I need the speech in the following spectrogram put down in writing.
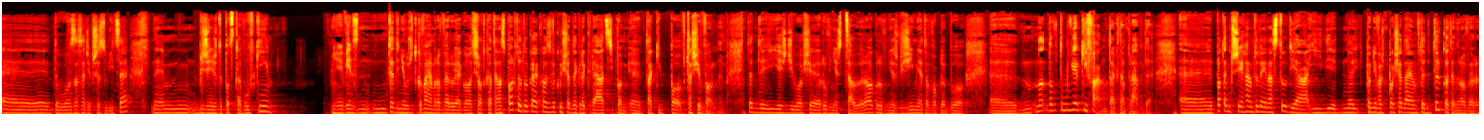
E, to było w zasadzie przez ulicę. Bliżej niż do podstawówki. Więc wtedy nie użytkowałem roweru jako środka transportu, tylko jako zwykły środek rekreacji, e, taki po, w czasie wolnym. Wtedy jeździło się również cały rok, również w zimie, to w ogóle było, e, no, no to był wielki fan tak naprawdę. E, potem przyjechałem tutaj na studia i no, ponieważ posiadałem wtedy tylko ten rower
